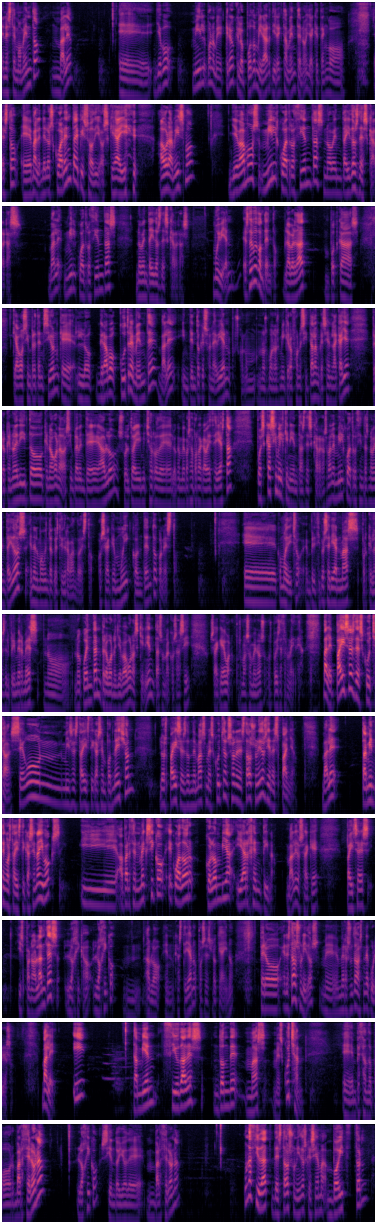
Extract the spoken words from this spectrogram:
en este momento, ¿vale? Eh, llevo mil, bueno, creo que lo puedo mirar directamente, ¿no? Ya que tengo esto. Eh, vale, de los 40 episodios que hay ahora mismo, llevamos 1492 descargas, ¿vale? 1492 descargas. Muy bien, estoy muy contento, la verdad, un podcast que hago sin pretensión, que lo grabo cutremente, ¿vale? Intento que suene bien, pues con unos buenos micrófonos y tal, aunque sea en la calle, pero que no edito, que no hago nada, simplemente hablo, suelto ahí mi chorro de lo que me pasa por la cabeza y ya está. Pues casi 1500 descargas, ¿vale? 1492 en el momento que estoy grabando esto. O sea que muy contento con esto. Eh, como he dicho, en principio serían más porque las del primer mes no, cuentan, pero bueno, llevaba unas 500, una cosa así. O sea que, bueno, pues más o menos os podéis hacer una idea. Vale, países de escucha. Según mis estadísticas en PodNation, los países donde más me escuchan son en Estados Unidos y en España. ¿Vale? También tengo estadísticas en iBox y aparecen México, Ecuador, Colombia y Argentina. ¿Vale? O sea que países hispanohablantes, lógico, mm, hablo en castellano, pues es lo que hay, ¿no? Pero en Estados Unidos me, resulta bastante curioso. Vale, y también ciudades donde más me escuchan. Eh, empezando por Barcelona, lógico, siendo yo de Barcelona. Una ciudad de Estados Unidos que se llama Boydton.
